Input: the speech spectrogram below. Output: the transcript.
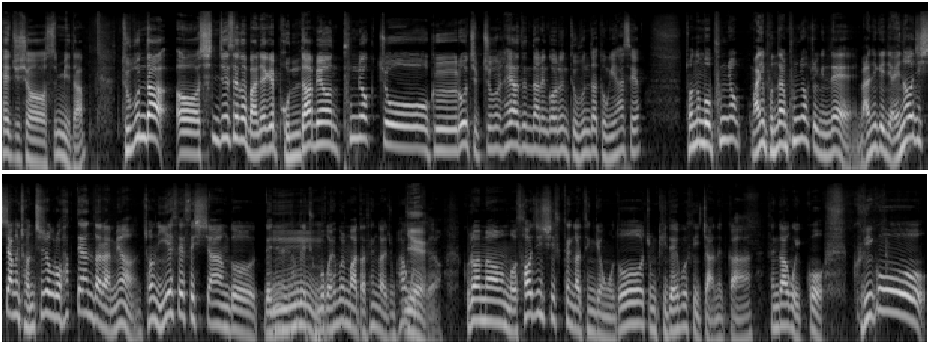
해 주셨습니다. 두 분 다 어, 신재생을 만약에 본다면 풍력 쪽으로 집중을 해야 된다는 거는 두 분 다 동의하세요? 저는 뭐 풍력 많이 본다는 풍력 쪽인데 만약에 이제 에너지 시장을 전체적으로 확대한다라면 저는 ESS 시장도 내년에 음. 상당히 주목을 해볼 만하다 생각을 좀 하고 예. 있어요. 그러면 뭐 서진 시스템 같은 경우도 좀 기대해 볼 수 있지 않을까 생각하고 있고 그리고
